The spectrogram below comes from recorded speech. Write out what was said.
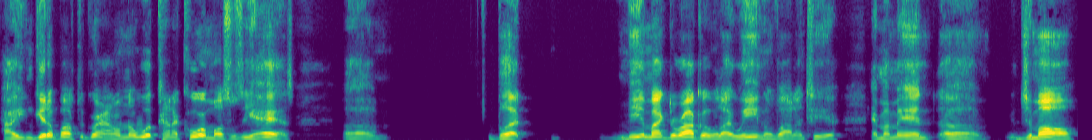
how he can get up off the ground. I don't know what kind of core muscles he has. Um, but me and Mike DiRocco were like, we ain't gonna volunteer. And my man uh, Jamal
